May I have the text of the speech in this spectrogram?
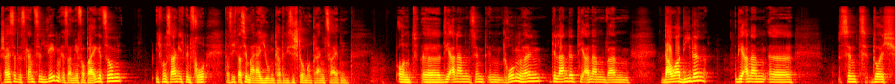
scheiße, das ganze Leben ist an mir vorbeigezogen. Ich muss sagen, ich bin froh, dass ich das in meiner Jugend hatte, diese Sturm- und Drangzeiten. Und äh, die anderen sind in Drogenhöllen gelandet, die anderen waren Dauerdiebe, die anderen äh, sind durch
